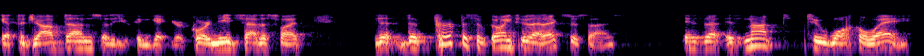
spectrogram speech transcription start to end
get the job done, so that you can get your core needs satisfied. The, the purpose of going through that exercise is that is not to walk away.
